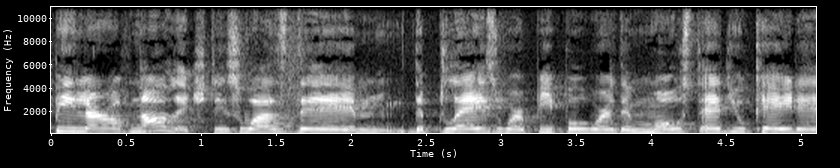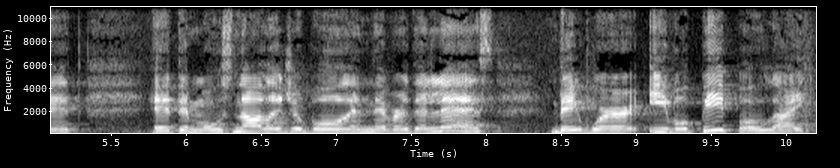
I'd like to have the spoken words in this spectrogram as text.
pillar of knowledge. This was the, um, the place where people were the most educated, uh, the most knowledgeable, and nevertheless, they were evil people. Like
